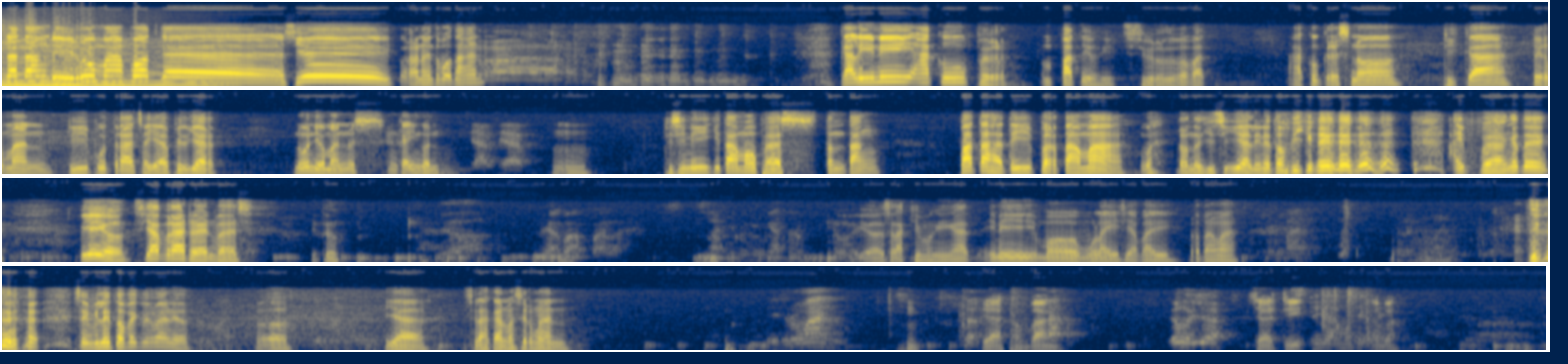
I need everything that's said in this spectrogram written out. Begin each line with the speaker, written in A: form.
A: Selamat datang di Rumah Podcast. Yeay, kok orang tepuk tangan? Kali ini aku berempat yo, jujur berempat. Aku Krisno, Dika, Firman di Putra Jaya Bilyar. Nuwun ya manus, engka inggon.
B: Siap, siap.
A: Di sini kita mau bahas tentang patah hati pertama. Wah, rono jiji iya ini topiknya. Aib banget ya. Iya yo, siap ra doyan bahas. Itu.
B: Enggak apa-apa lah. Lagi mengingat
A: iya, selagi mengingat. Ini mau mulai siapa sih pertama? Saya milih topik Firman ya. Heeh. Ya, silahkan Mas Firman.
C: Ya gampang.
B: Oh iya.
C: Jadi apa?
